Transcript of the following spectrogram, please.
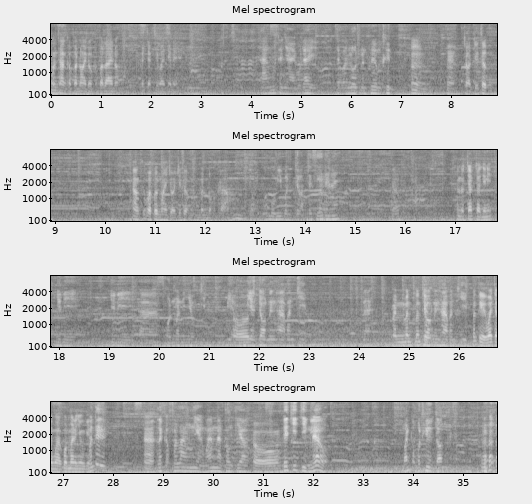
คนทางกับปะน้อยดอกกับปะลายเนาะก็จักสิว่าจะได้อืมทางมันขยายบ่ได้ แต่ว่ารถมันเพิ่มขึ้น อืมอ่าจอดอยู่เถิงเอ้าคือว่าเพิ่นมาให้จอดอยู่เถิงมันดอกขาวจอดบ่มีบนจอดจะเสียได้ไหมเอ้าอันรถจักรจอดอยู่นี่อยู่นี่อยู่นี่เอ่อคนมันนิยมกินเบียร์อ๋อเบียร์จอกหนึ่งห้าพันกีบนะมันมันมันจถืออกหนึ่งห้าพันกีบมันถือว่าจังหวะคนมาในยุงกินมันถือ อ่าแล้วกับฝรั่งเนี่ยมันนักท่องเที่ยวโอ้แต่ที่จริงแล้ว มันก็บ่ถือดอก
